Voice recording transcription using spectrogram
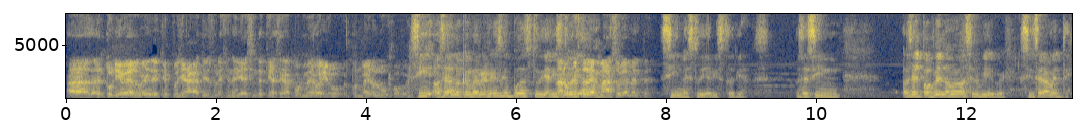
a, en tu nivel, güey, de que pues ya tienes una ingeniería, siento que ya será por mero ego, güey, por mero lujo, güey. Sí, o sea, lo que me refiero es que puedo estudiar O sea, nunca está historia de más, obviamente. sin estudiar historia. O sea, sin. O sea, el papel no me va a servir, güey, sinceramente.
